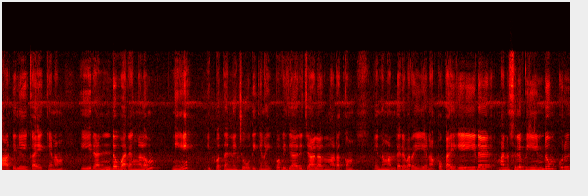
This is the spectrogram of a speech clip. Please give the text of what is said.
കാട്ടിലേക്ക് അയക്കണം. ഈ രണ്ട് വരങ്ങളും നീ ഇപ്പോൾ തന്നെ ചോദിക്കണം. ഇപ്പോൾ വിചാരിച്ചാൽ അത് നടക്കും എന്ന് മന്ദര പറയുകയാണ്. അപ്പോൾ കൈകേയിയുടെ മനസ്സിൽ വീണ്ടും ഒരു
